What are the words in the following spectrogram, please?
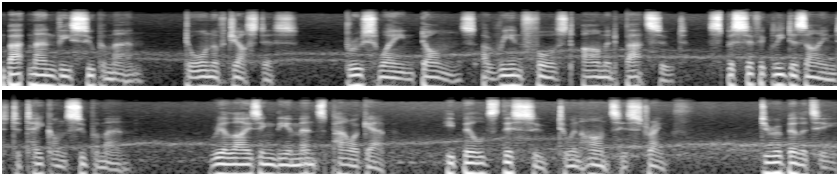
In Batman v Superman, Dawn of Justice, Bruce Wayne dons a reinforced armored batsuit specifically designed to take on Superman. Realizing the immense power gap, he builds this suit to enhance his strength, durability,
